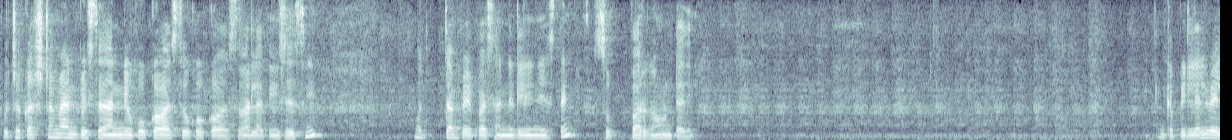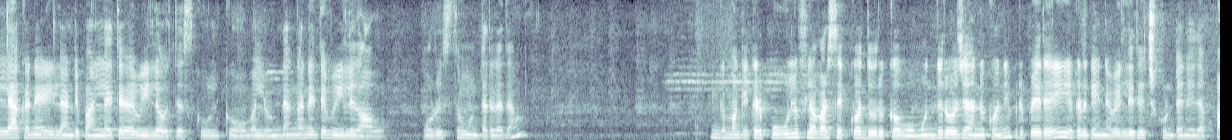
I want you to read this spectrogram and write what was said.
కొంచెం కష్టమే అనిపిస్తుంది అన్నీ ఒక్కొక్క వస్తువు ఒక్కొక్క వస్తువు అలా తీసేసి మొత్తం పేపర్స్ అన్నీ క్లీన్ చేస్తే సూపర్గా ఉంటుంది. ఇంకా పిల్లలు వెళ్ళాకనే ఇలాంటి పనులు అయితే వీలు అవుతాయి స్కూల్కు. వాళ్ళు ఉండంగానే అయితే వీలు కావు. ఊరుస్తూ ఉంటారు కదా. ఇంకా మాకు ఇక్కడ పూలు ఫ్లవర్స్ ఎక్కువ దొరకవు. ముందు రోజే అనుకొని ప్రిపేర్ అయ్యి ఎక్కడికైనా వెళ్ళి తెచ్చుకుంటేనే తప్ప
